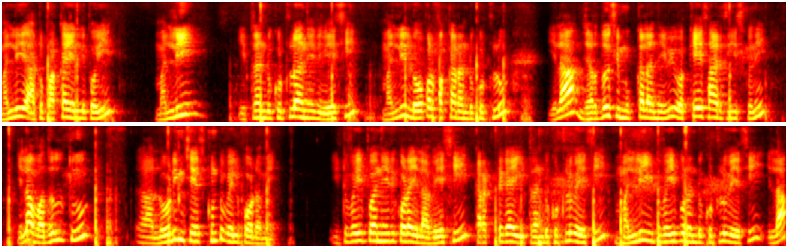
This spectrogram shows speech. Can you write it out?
మళ్ళీ అటు పక్క వెళ్ళిపోయి మళ్ళీ ఇటు రెండు కుట్లు అనేది వేసి మళ్ళీ లోపల పక్క రెండు కుట్లు ఇలా జర్దోసి ముక్కలు అనేవి ఒకేసారి తీసుకుని ఇలా వదులుతూ లోడింగ్ చేసుకుంటూ వెళ్ళిపోవడమే. ఇటువైపు అనేది కూడా ఇలా వేసి కరెక్ట్గా ఇటు రెండు కుట్లు వేసి మళ్ళీ ఇటువైపు రెండు కుట్లు వేసి ఇలా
